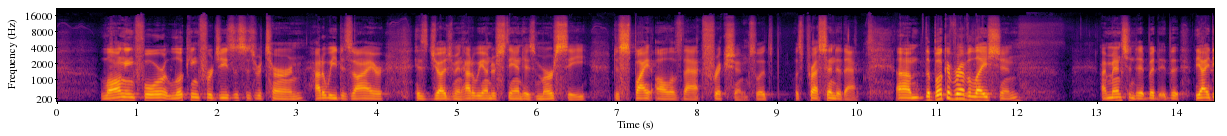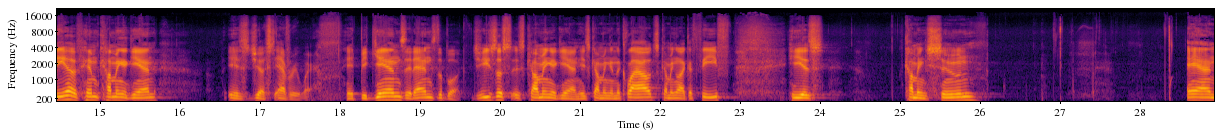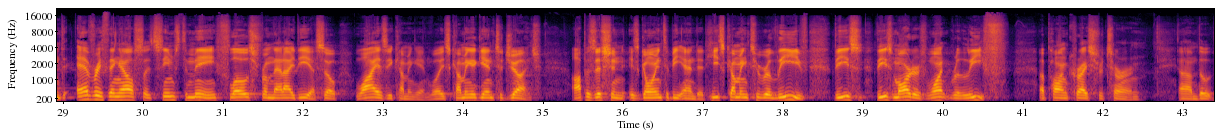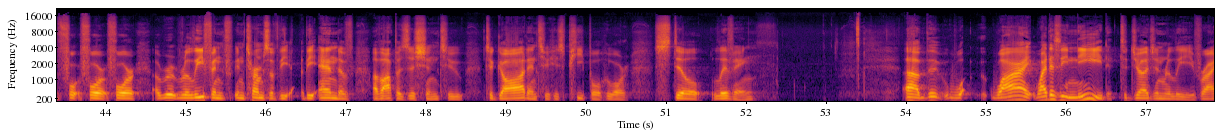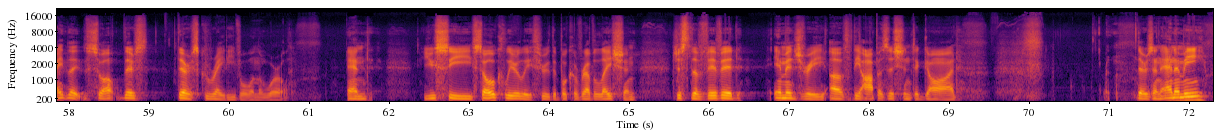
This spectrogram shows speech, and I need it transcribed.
longing for, looking for Jesus' return. How do we desire his judgment? How do we understand his mercy despite all of that friction? So let's, let's press into that. Um, the book of Revelation, I mentioned it, but the, the idea of him coming again is just everywhere. It begins, it ends the book. Jesus is coming again. He's coming in the clouds, coming like a thief. He is coming soon. And everything else, it seems to me, flows from that idea. So, why is he coming in? Well, he's coming again to judge. Opposition is going to be ended. He's coming to relieve. These, these martyrs want relief upon Christ's return. Um, the, for, for, for relief in, in terms of the, the end of, of opposition to, to God and to his people who are still living. Uh, the, wh- why, why does he need to judge and relieve, right? So there's, there's great evil in the world. And you see so clearly through the book of Revelation just the vivid imagery of the opposition to God. There's an enemy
